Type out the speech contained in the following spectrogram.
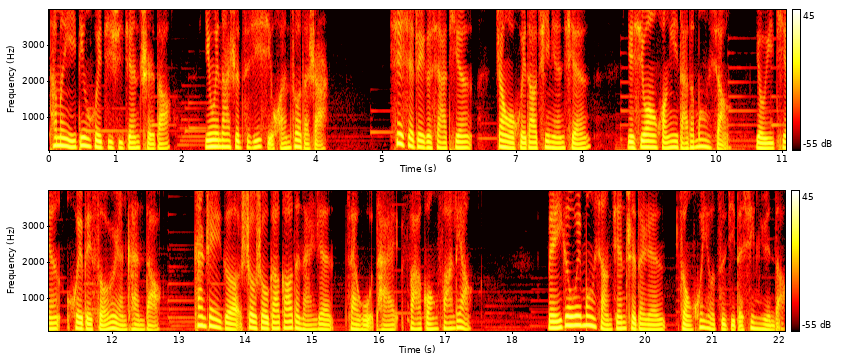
他们一定会继续坚持的，因为那是自己喜欢做的事儿。谢谢这个夏天，让我回到七年前。也希望黄义达的梦想有一天会被所有人看到。看这个瘦瘦高高的男人在舞台发光发亮。每一个为梦想坚持的人，总会有自己的幸运的。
